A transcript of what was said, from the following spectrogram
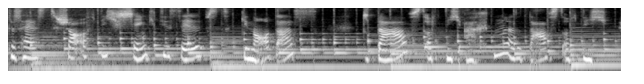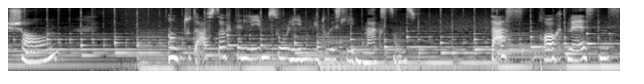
Das heißt, schau auf dich, schenk dir selbst genau das. Du darfst auf dich achten, also darfst auf dich schauen und du darfst auch dein Leben so leben, wie du es leben magst. Und das braucht meistens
